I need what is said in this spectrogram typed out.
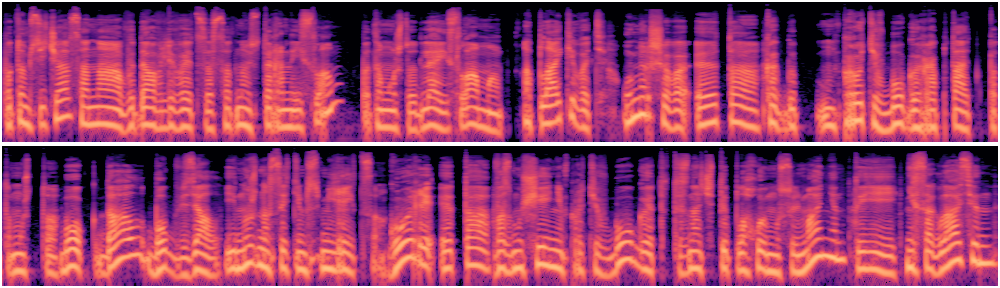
потом сейчас она выдавливается с одной стороны ислам, потому что для ислама оплакивать умершего — это как бы против Бога роптать, потому что Бог дал, Бог взял, и нужно с этим смириться. Горе — это возмущение против Бога, это ты, значит, ты плохой мусульманин, ты не согласен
